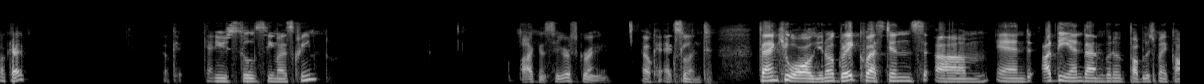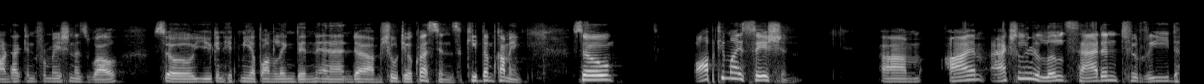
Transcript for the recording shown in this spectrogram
Okay. Okay. Can you still see my screen? I can see your screen. Okay, excellent. Thank you all. You know, great questions. Um, and at the end, I'm going to publish my contact information as well. So you can hit me up on LinkedIn and um, shoot your questions. Keep them coming. So optimization. Um, I'm actually a little saddened to read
